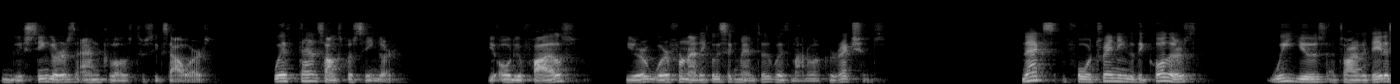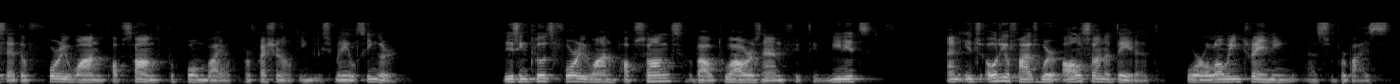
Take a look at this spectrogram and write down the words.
English singers and close to six hours, with 10 songs per singer. The audio files here were phonetically segmented with manual corrections. Next, for training the decoders, we use a target dataset of 41 pop songs performed by a professional English male singer. This includes 41 pop songs, about 2 hours and 15 minutes, and its audio files were also annotated for allowing training a supervised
